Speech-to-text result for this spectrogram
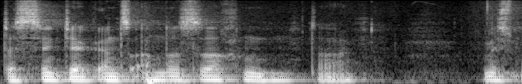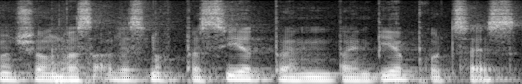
das sind ja ganz andere Sachen. Da muss man schauen, was alles noch passiert beim, beim Bierprozess.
